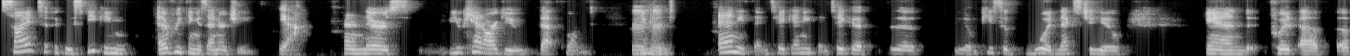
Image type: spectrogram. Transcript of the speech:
scientifically speaking, everything is energy. Yeah. And there's, you can't argue that point. Mhm. You can take anything, take anything, take a the you know piece of wood next to you and put a, a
